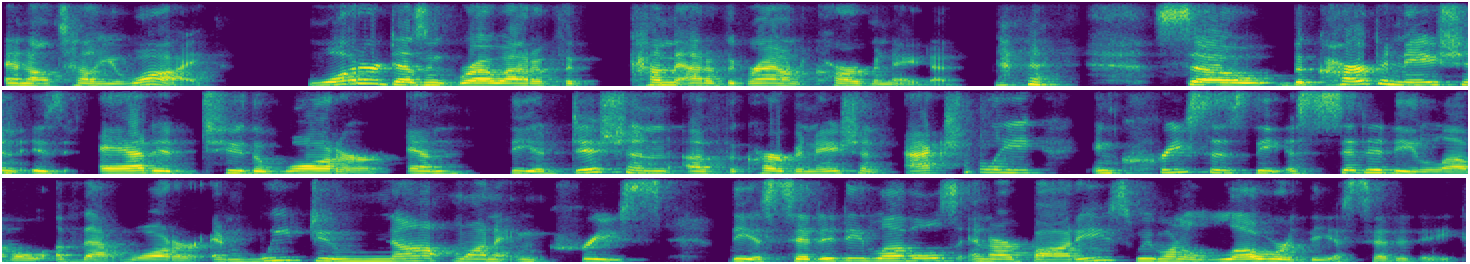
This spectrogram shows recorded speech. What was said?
And I'll tell you why. Water doesn't grow out of the come out of the ground carbonated. so the carbonation is added to the water and the addition of the carbonation actually increases the acidity level of that water. And we do not want to increase the acidity levels in our bodies. We want to lower the acidity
